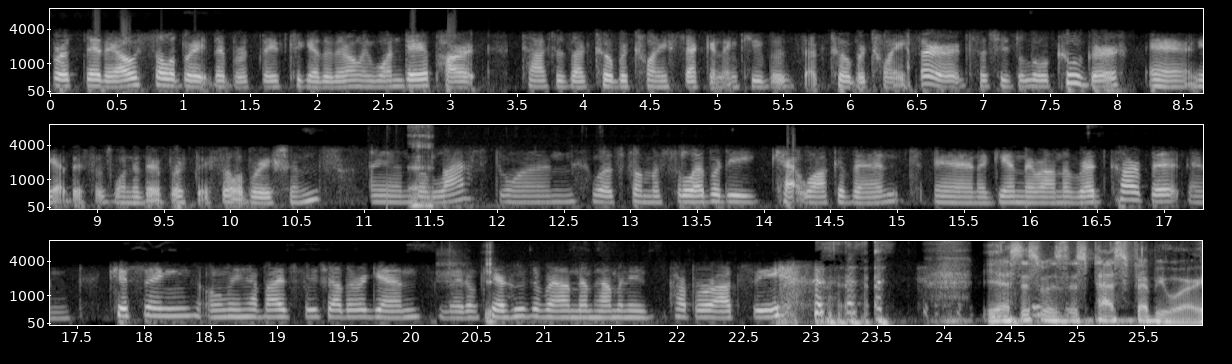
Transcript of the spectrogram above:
birthday. They always celebrate their birthdays together. They're only one day apart. Tasha's October 22nd and Cuba's October 23rd, so she's a little cougar. And yeah, this was one of their birthday celebrations. And the Uh. last one was from a celebrity catwalk event. And again, they're on the red carpet and kissing, only have eyes for each other again. They don't care who's around them, how many paparazzi. Yes, this was this past February.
